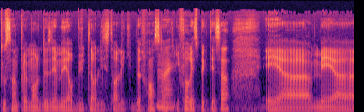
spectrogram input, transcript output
tout simplement le deuxième meilleur buteur de l'histoire de l'équipe de France. Donc il faut respecter ça. Et, euh, mais euh,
